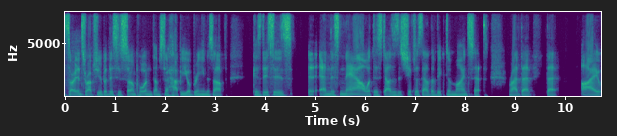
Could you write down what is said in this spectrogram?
Sorry to interrupt you but this is so important. I'm so happy you're bringing this up because this is and this now what this does is it shifts us out of the victim mindset right? That that i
